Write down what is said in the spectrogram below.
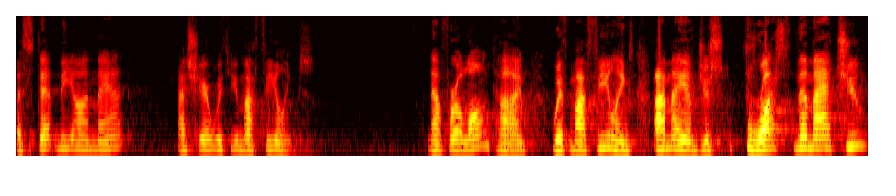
A step beyond that, I share with you my feelings. Now, for a long time, with my feelings, I may have just thrust them at you.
